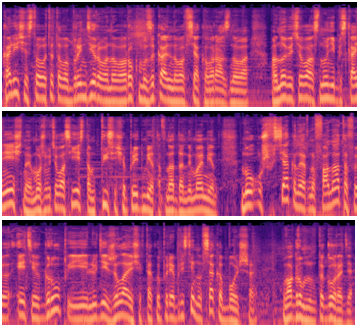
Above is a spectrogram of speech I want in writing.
количество вот этого брендированного рок-музыкального всякого разного, оно ведь у вас, ну, не бесконечное, может быть, у вас есть там тысяча предметов на данный момент. Ну, уж всяко, наверное, фанатов этих групп и людей, желающих такой приобрести, ну, всяко больше в огромном-то городе.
